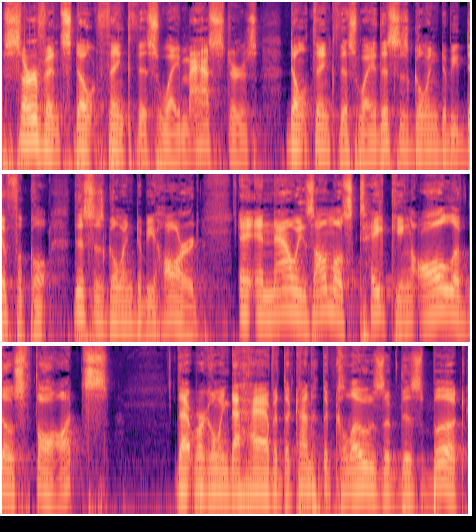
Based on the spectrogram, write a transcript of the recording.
Servants don't think this way. Masters don't think this way. This is going to be difficult. This is going to be hard. And, and now he's almost taking all of those thoughts that we're going to have at the kind of the close of this book,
